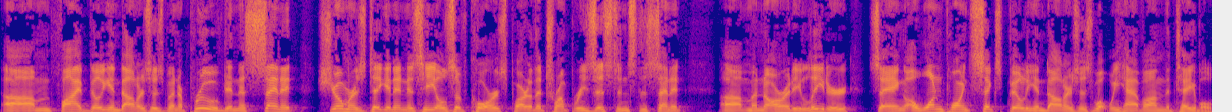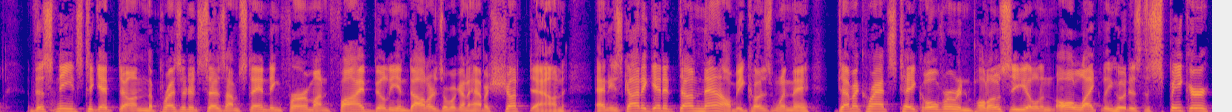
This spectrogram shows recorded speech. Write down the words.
Um, $5 billion has been approved. In the Senate, Schumer's digging in his heels, of course, part of the Trump resistance. The Senate uh, minority leader saying a $1.6 billion is what we have on the table. This needs to get done. The president says, I'm standing firm on $5 billion or we're going to have a shutdown. And he's got to get it done now because when the Democrats take over and Pelosi, in all likelihood, is the speaker,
